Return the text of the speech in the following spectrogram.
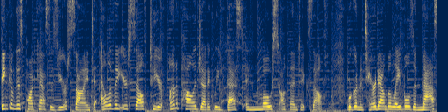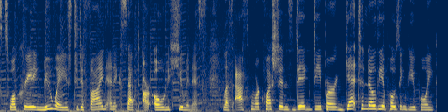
Think of this podcast as your sign to elevate yourself to your unapologetically best and most authentic self. We're going to tear down the labels and masks while creating new ways to define and accept our own humanness. Let's ask more questions, dig deeper, get to know the opposing viewpoint,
